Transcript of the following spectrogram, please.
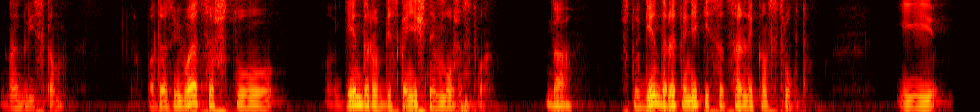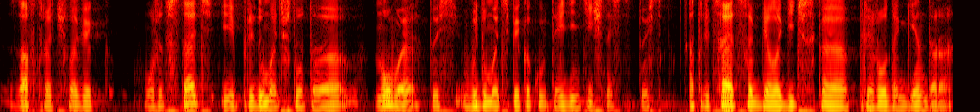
на английском, подразумевается, что гендеров бесконечное множество. Да. Что гендер – это некий социальный конструкт. И завтра человек может встать и придумать что-то новое, то есть выдумать себе какую-то идентичность. То есть отрицается биологическая природа гендера.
